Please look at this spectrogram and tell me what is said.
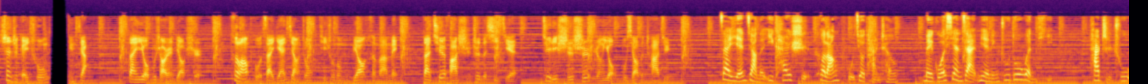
甚至给出评价。但也有不少人表示，特朗普在演讲中提出的目标很完美，但缺乏实质的细节，距离实施仍有不小的差距。在演讲的一开始，特朗普就坦诚，美国现在面临诸多问题。他指出，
